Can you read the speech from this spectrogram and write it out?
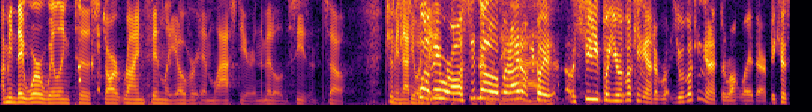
I mean, they were willing to start Ryan Finley over him last year in the middle of the season. So, Just I mean, to see Well, they- they were to also no, but I don't. had. But see, but you're looking at it. You're looking at it the wrong way there because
